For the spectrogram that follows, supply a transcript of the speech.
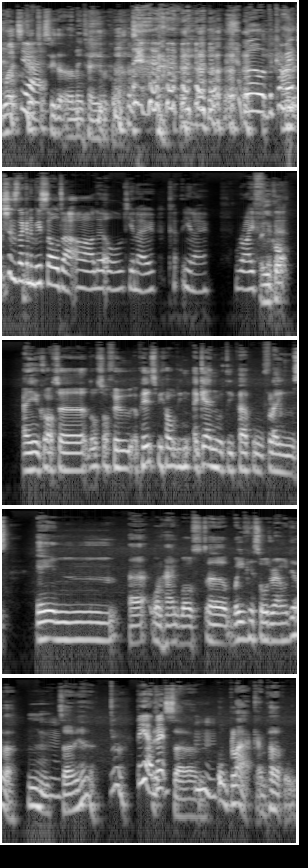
Well, it's Yeah. good to see that they're maintaining the precautions. Well, the conventions they're going to be sold at are little, you know, you know, rife And you've got it. and you've got uh, Lord Soth who appears to be holding again with the purple flames in uh, one hand whilst uh, waving a sword around with the other. Mm-hmm. So yeah, But yeah, they, it's um, all black and purple.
